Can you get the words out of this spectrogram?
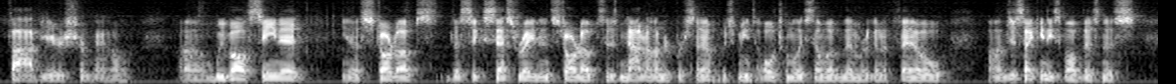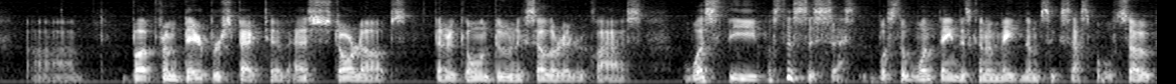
five years from now? Um, we've all seen it. You know, startups, the success rate in startups is not 100%, which means ultimately some of them are going to fail, um, just like any small business. Uh, but from their perspective, as startups that are going through an accelerator class, what's the what's the success what's the one thing that's going to make them successful? So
